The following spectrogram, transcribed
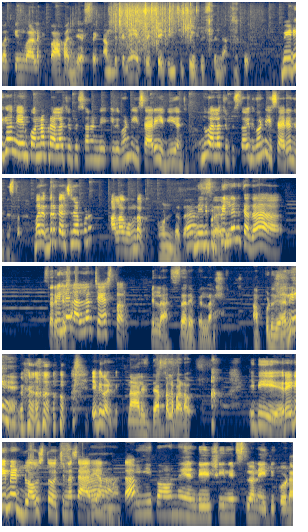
వర్కింగ్ వాళ్ళకి బాగా పనిచేస్తాయి. అందుకనే ప్రత్యేకించి చూపిస్తున్నా మీకు. విడిగా నేను కొన్నప్పుడు ఎలా చూపిస్తానండి? ఇదిగోండి ఈ శారీ ఇది అని చెప్తాను నువ్వు ఎలా చూపిస్తావు? ఇదిగోండి ఈ శారీ అని చూపిస్తావు. మరి ఇద్దరు కలిసినప్పుడు అలా ఉండదు ఉండదా? నేను ఇప్పుడు సరే. పిల్లని కదా. సరే పిల్లలు పిల్ల. అల్లరి చేస్తారు. పిల్ల సరే పిల్ల అప్పుడు గాని ఇదిగోండి. నాలుగు దెబ్బలు పడవు. ఇది రెడీమేడ్ బ్లౌజ్తో వచ్చిన శారీ ఆ. అన్నమాట. ఇవి బాగున్నాయండి షీనిట్స్లోనే ఇది కూడా.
